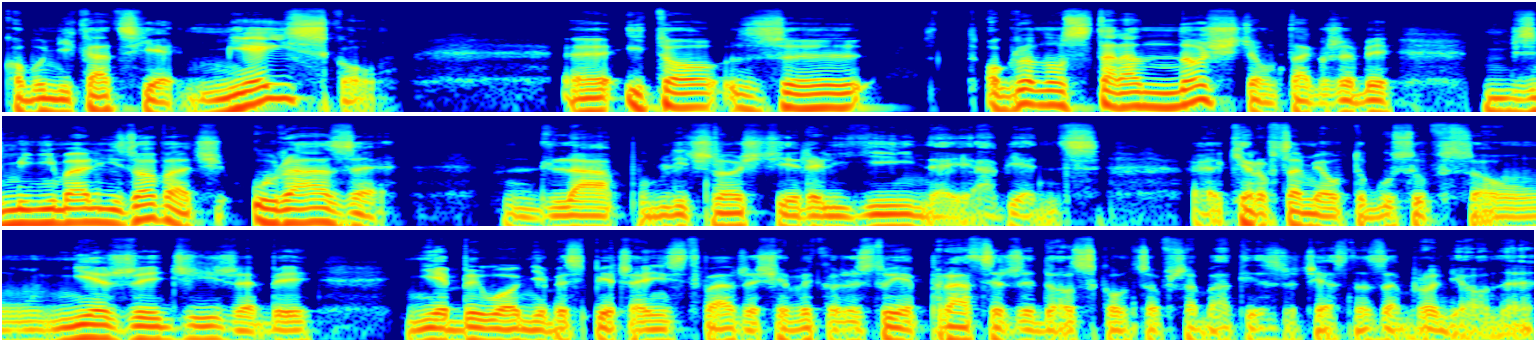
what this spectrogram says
komunikację miejską e, i to z ogromną starannością, tak żeby zminimalizować urazę dla publiczności religijnej, a więc e, kierowcami autobusów są nie Żydzi, żeby nie było niebezpieczeństwa, że się wykorzystuje pracę żydowską, co w szabat jest rzecz jasna zabronione.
